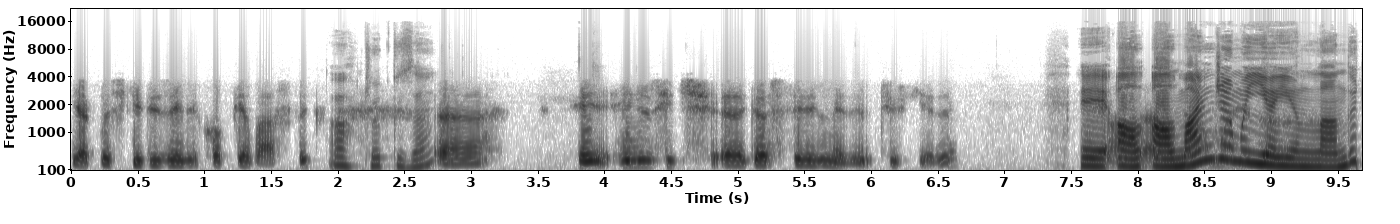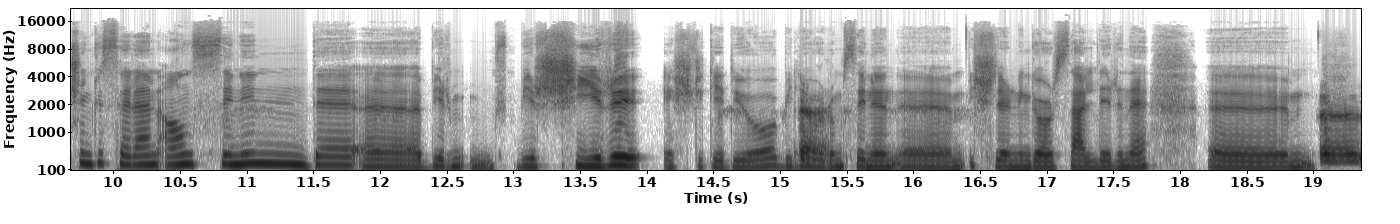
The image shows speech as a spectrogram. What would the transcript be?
yaklaşık 750 kopya bastık. Ah çok güzel. E, he- henüz hiç e, gösterilmedi Türkiye'de. Şu Al- Almanca mı yayınlandı? Çünkü Selen Ansen'in de e, bir bir şiiri eşlik ediyor. Biliyorum Evet. senin e, işlerinin görsellerine. E, Ee,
